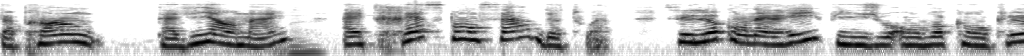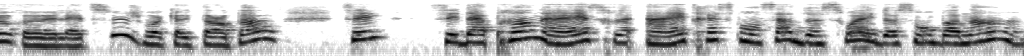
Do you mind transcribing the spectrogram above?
de prendre ta vie en main, être responsable de toi. C'est là qu'on arrive, puis je- on va conclure euh, là-dessus. Je vois que le temps passe. Tu sais, c'est d'apprendre à être, à être responsable de soi et de son bonheur.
